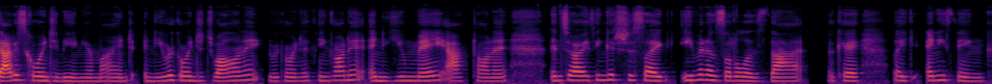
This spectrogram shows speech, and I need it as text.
that is going to be in your mind and you are going to dwell on it, you are going to think on it, and you may act on it. And so I think it's just like, even as little as that, okay? Like anything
